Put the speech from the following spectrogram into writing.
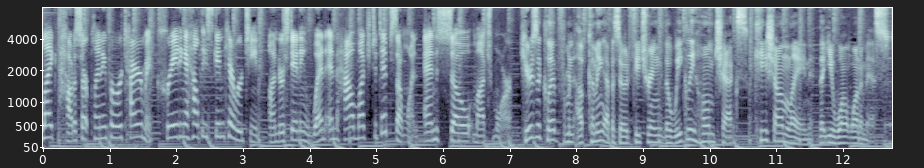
like how to start planning for retirement, creating a healthy skincare routine, understanding when and how much to tip someone, and so much more. Here's a clip from an upcoming episode featuring the weekly home checks, Keyshawn Lane, that you won't want to miss.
